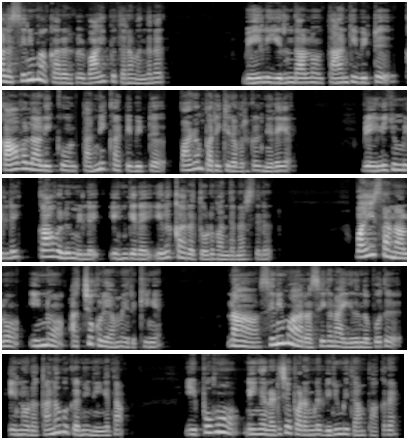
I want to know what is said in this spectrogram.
பல சினிமாக்காரர்கள் வாய்ப்பு தர வந்தனர். வேலி இருந்தாலும் தாண்டி விட்டு காவலாளிக்கும் தண்ணி காட்டிவிட்டு பழம் பறிக்கிறவர்கள் நிறைய. வேலியும் இல்லை காவலும் இல்லை என்கிற இலக்காரத்தோடு வந்தனர் சிலர். வயசானாலும் இன்னும் அச்சுக்குலையாம இருக்கீங்க. நான் சினிமா ரசிகனா இருந்தபோது என்னோட கனவு கண்ணி நீங்க தான் இப்போவும் நீங்க நடிச்ச படங்களை விரும்பி தான் பார்க்குறேன்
